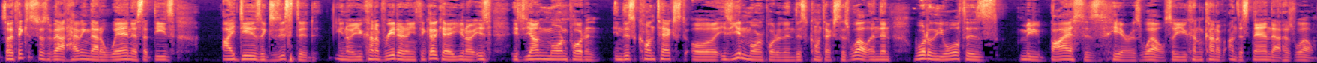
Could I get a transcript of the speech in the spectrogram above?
So I think it's just about having that awareness that these ideas existed. You know, you kind of read it and you think, okay, you know, is, is yang more important in this context or is yin more important in this context as well? And then what are the authors maybe biases here as well? So you can kind of understand that as well.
